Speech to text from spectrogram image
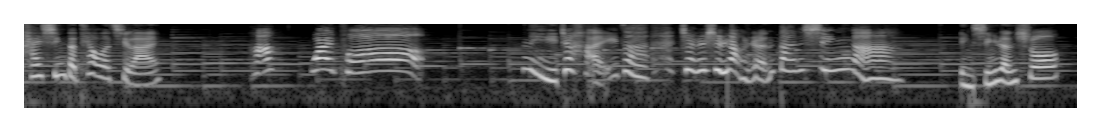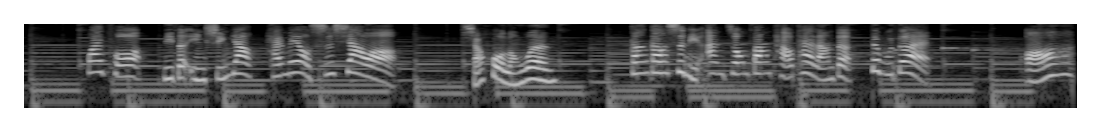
开心的跳了起来。啊，外婆，你这孩子真是让人担心啊！隐形人说。外婆，你的隐形药还没有失效哦。小火龙问：“刚刚是你暗中帮桃太郎的，对不对？”“哦，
